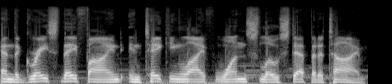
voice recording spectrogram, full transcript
and the grace they find in taking life one slow step at a time.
